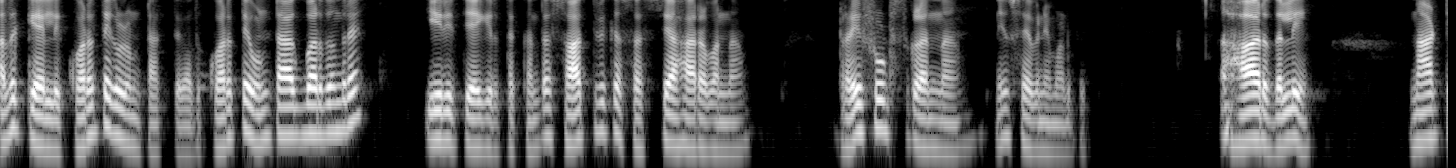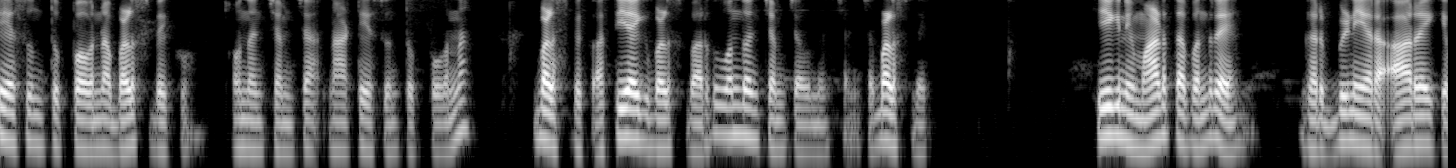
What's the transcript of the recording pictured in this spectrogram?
ಅದಕ್ಕೆ ಅಲ್ಲಿ ಕೊರತೆಗಳು ಉಂಟಾಗ್ತವೆ. ಅದು ಕೊರತೆ ಉಂಟಾಗಬಾರ್ದು ಅಂದರೆ, ಈ ರೀತಿಯಾಗಿರ್ತಕ್ಕಂಥ ಸಾತ್ವಿಕ ಸಸ್ಯಾಹಾರವನ್ನು, ಡ್ರೈ ಫ್ರೂಟ್ಸ್ಗಳನ್ನು ನೀವು ಸೇವನೆ ಮಾಡಬೇಕು. ಆಹಾರದಲ್ಲಿ ನಾಟಿ ಹಸುವಿನ ತುಪ್ಪವನ್ನು ಬಳಸಬೇಕು. ಒಂದೊಂದು ಚಮಚ ನಾಟಿ ಹಸುವಿನ ತುಪ್ಪವನ್ನು ಬಳಸಬೇಕು, ಅತಿಯಾಗಿ ಬಳಸಬಾರ್ದು, ಒಂದೊಂದು ಚಮಚ ಒಂದೊಂದು ಚಮಚ ಬಳಸಬೇಕು. ಹೀಗೆ ನೀವು ಮಾಡ್ತಾ ಬಂದರೆ ಗರ್ಭಿಣಿಯರ ಆರೈಕೆ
